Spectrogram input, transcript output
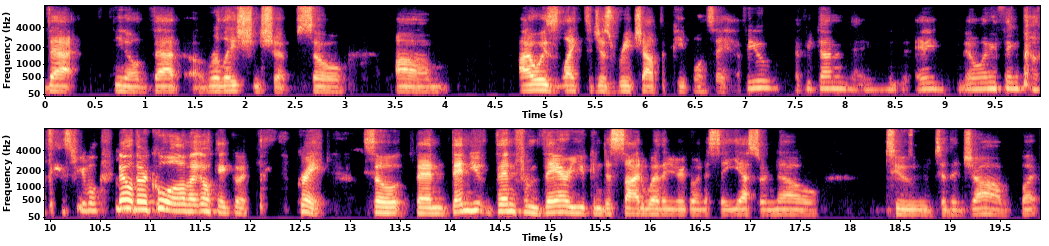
that you know that uh, relationship so um, I always like to just reach out to people and say, "Have you have you done any, know anything about these people?" No, they're cool. I'm like, okay, good, great. So then then you then from there you can decide whether you're going to say yes or no to to the job. But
